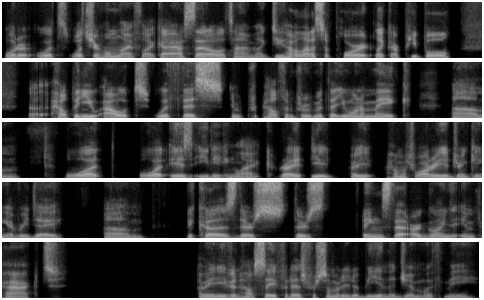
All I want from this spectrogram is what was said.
What are what's what's your home life like? I ask that all the time. Like, do you have a lot of support? Like, are people uh, helping you out with this imp- health improvement that you want to make? um what what is eating like right you are you how much water are you drinking every day um because there's there's things that are going to impact i mean even how safe it is for somebody to be in the gym with me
